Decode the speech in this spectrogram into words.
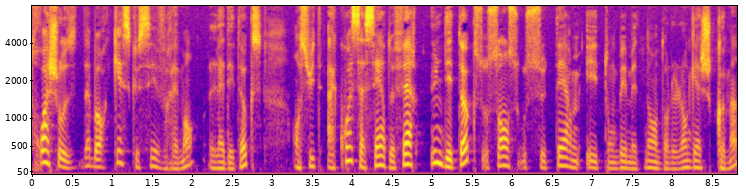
trois choses. D'abord, qu'est-ce que c'est vraiment la détox? Ensuite, à quoi ça sert de faire une détox au sens où ce terme est tombé maintenant dans le langage commun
